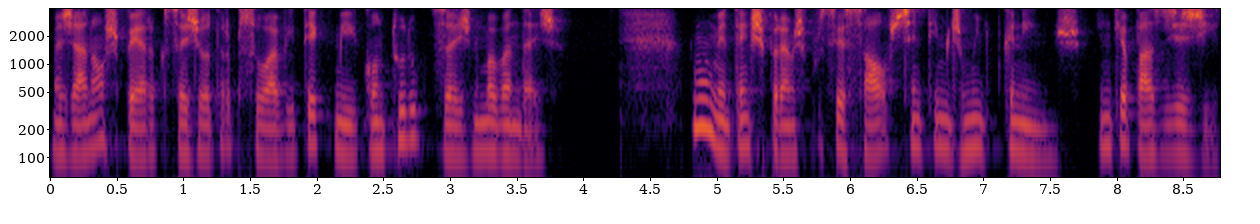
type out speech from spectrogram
Mas já não espero que seja outra pessoa a vir ter comigo com tudo o que desejo numa bandeja. No momento em que esperamos por ser salvos, sentimos-nos muito pequeninos, incapazes de agir.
